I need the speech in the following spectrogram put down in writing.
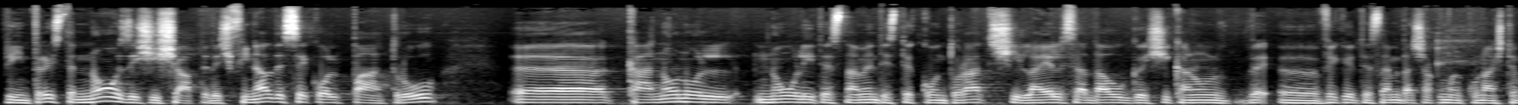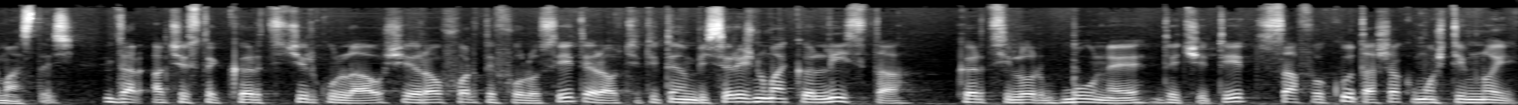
prin 397, deci final de secol 4, uh, canonul Noului Testament este conturat și la el se adaugă și canonul Vechiului Testament așa cum îl cunoaștem astăzi. Dar aceste cărți circulau și erau foarte folosite, erau citite în biserici, numai că lista cărților bune de citit s-a făcut așa cum o știm noi,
